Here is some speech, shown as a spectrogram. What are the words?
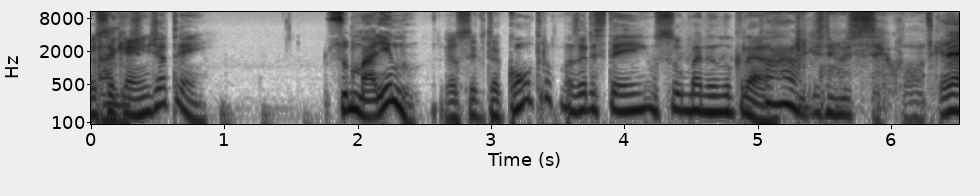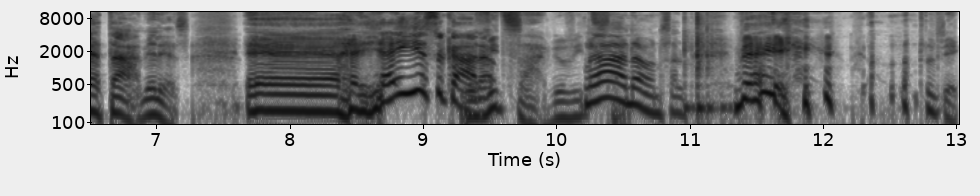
Eu sei Aí, que a Índia tem. Submarino? Eu sei que tu é contra, mas eles têm o submarino nuclear. Ah, que esse negócio de ser contra. É, tá, beleza. É, e é isso, cara. o Vit sabe, o Vit Ah, não, não sabe. Vem aí. Bem.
